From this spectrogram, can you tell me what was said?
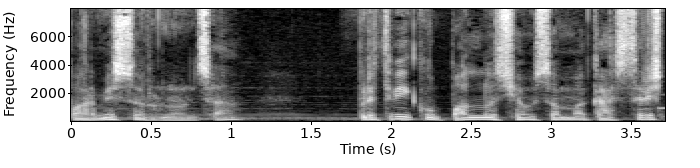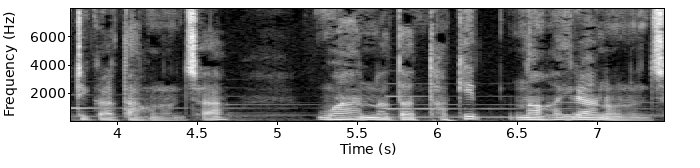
परमेश्वर हुनुहुन्छ। पृथ्वीको पल्लो छेउसम्मका सृष्टिकर्ता हुनुहुन्छ। उहाँ न त थकित न हैरान हुनुहुन्छ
